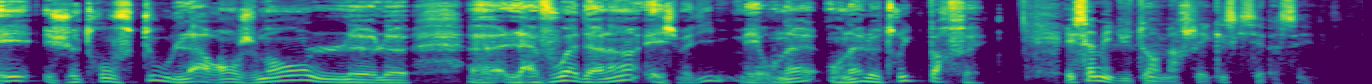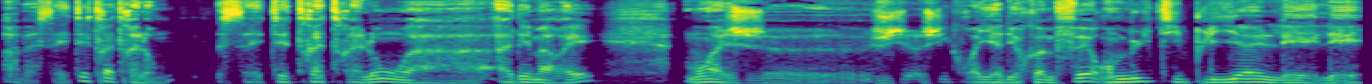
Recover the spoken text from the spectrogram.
et je trouve tout l'arrangement, le, le euh, la voix d'Alain, et je me dis mais on a on a le truc parfait. Et ça met du temps à marcher. Qu'est-ce qui s'est passé? Ah ben ça a été très très long ça a été très très long à, à démarrer. Moi, j'y croyais dur comme fer. On multipliait les, les,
